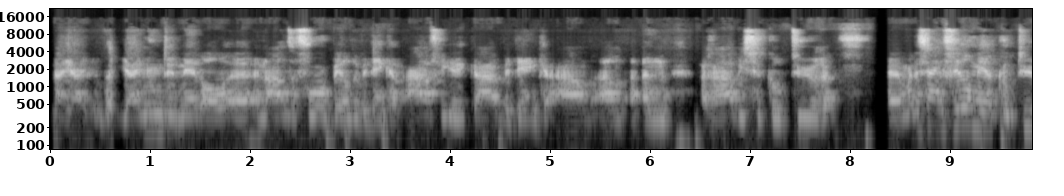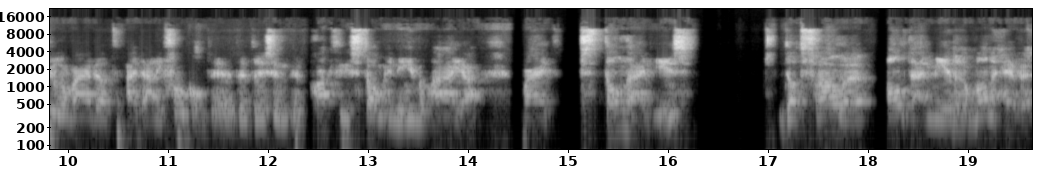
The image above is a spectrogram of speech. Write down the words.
nou ja, jij noemt het net al een aantal voorbeelden. We denken aan Afrika, we denken aan, aan, Arabische culturen. Maar er zijn veel meer culturen waar dat uiteindelijk voorkomt. Er is een, een, prachtige stam in de Himalaya waar het standaard is dat vrouwen altijd meerdere mannen hebben.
